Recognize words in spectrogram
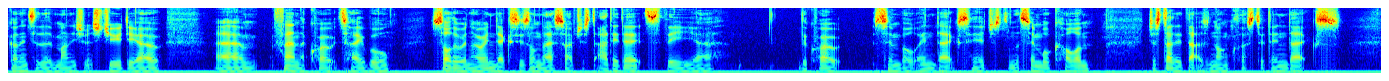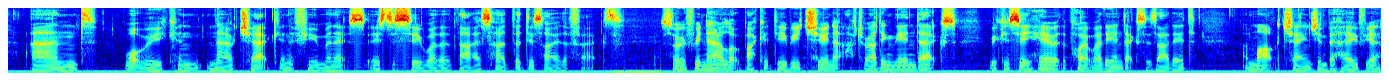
gone into the Management Studio, um, found the quote table, saw there were no indexes on there so I've just added it, the, uh, the quote symbol index here just on the symbol column, just added that as a non-clustered index and what we can now check in a few minutes is to see whether that has had the desired effect. So if we now look back at DBTuna after adding the index, we can see here at the point where the index is added, a marked change in behaviour,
